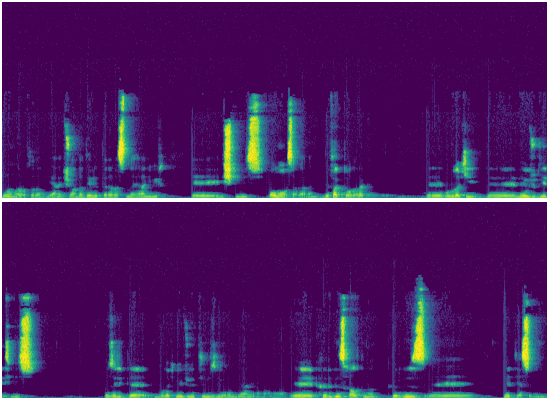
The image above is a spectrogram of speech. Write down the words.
durumlar ortada. Yani şu anda devletler arasında herhangi bir e, ilişkimiz olmamasına rağmen de facto olarak e, buradaki e, mevcudiyetimiz, özellikle buradaki mevcudiyetimiz diyorum, yani e, Kırgız halkının, Kırgız e, medyasının,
